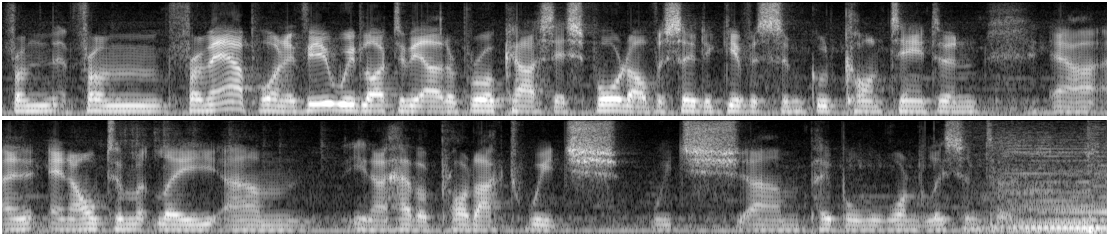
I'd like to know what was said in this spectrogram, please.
from from from our point of view, we'd like to be able to broadcast their sport, obviously to give us some good content and uh, and, and, ultimately um, you know have a product which which um, people will want to listen to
